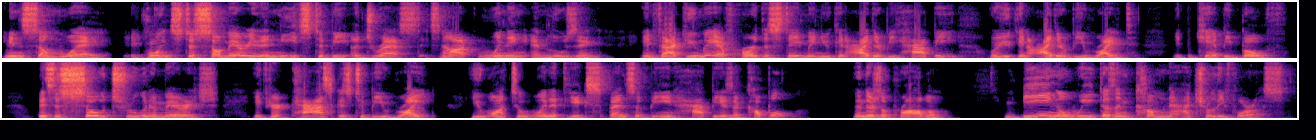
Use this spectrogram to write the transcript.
in some way. It points to some area that needs to be addressed. It's not winning and losing. In fact, you may have heard the statement you can either be happy or you can either be right. You can't be both. This is so true in a marriage. If your task is to be right, you want to win at the expense of being happy as a couple, then there's a problem. Being a we doesn't come naturally for us.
